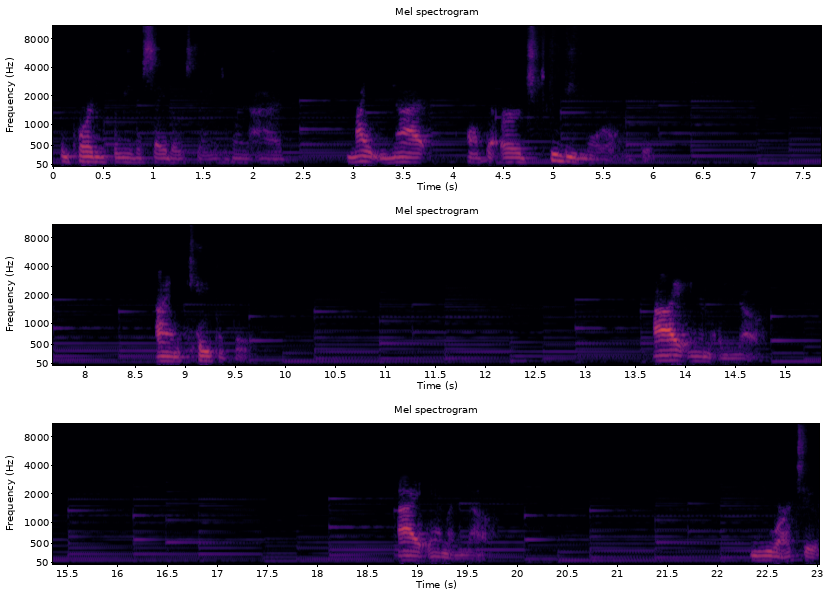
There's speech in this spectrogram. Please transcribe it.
It's important for me to say those things when I might not have the urge to be moral I am capable. I am enough. I am enough. You are too.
